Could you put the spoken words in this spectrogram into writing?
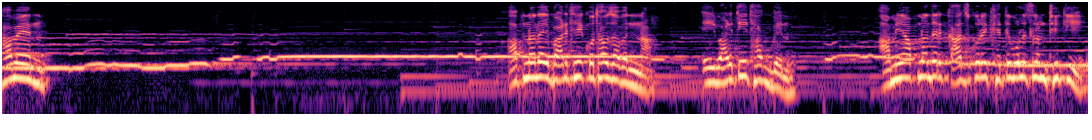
থামেন। আপনারা এই বাড়ি থেকে কোথাও যাবেন না। এই বাড়িতেই থাকবেন। আমি আপনাদের কাজ করে খেতে বলেছিলাম ঠিকই।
